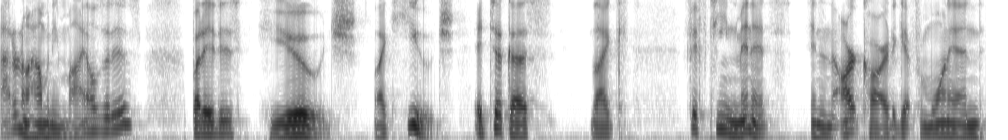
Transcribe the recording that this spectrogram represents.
I don't know how many miles it is, but it is huge, like huge. It took us like 15 minutes in an art car to get from one end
